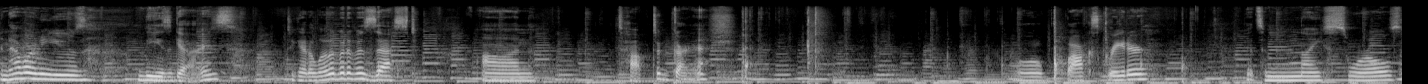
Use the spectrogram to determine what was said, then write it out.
And now we're going to use these guys to get a little bit of a zest on top to garnish. A little box grater. Get some nice swirls.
